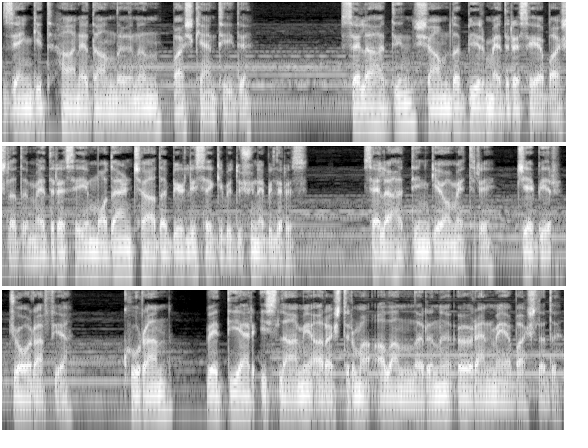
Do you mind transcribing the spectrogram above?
Zengit Hanedanlığı'nın başkentiydi. Selahaddin Şam'da bir medreseye başladı. Medreseyi modern çağda bir lise gibi düşünebiliriz. Selahaddin geometri, cebir, coğrafya, Kur'an ve diğer İslami araştırma alanlarını öğrenmeye başladı.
